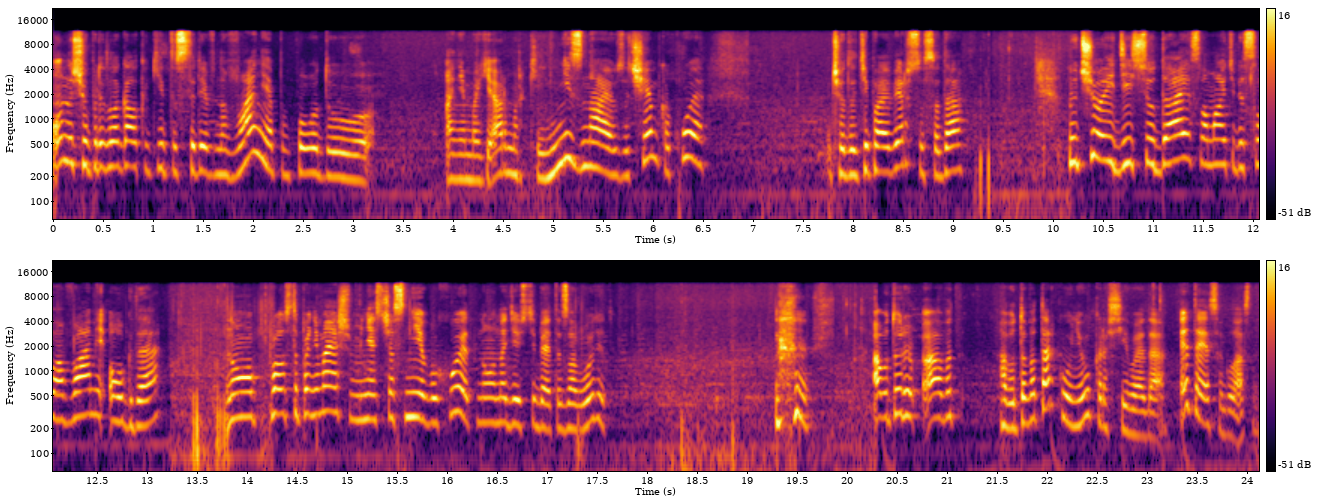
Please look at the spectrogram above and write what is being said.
Он еще предлагал какие-то соревнования по поводу аниме-ярмарки. Не знаю зачем, какое. Что-то типа Версуса, да? Ну чё, иди сюда, я сломаю тебе словами. Ок, да? Но просто понимаешь, у меня сейчас не выходит, но надеюсь, тебя это заводит. А вот, а вот, а вот аватарка у него красивая, да. Это я согласна.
